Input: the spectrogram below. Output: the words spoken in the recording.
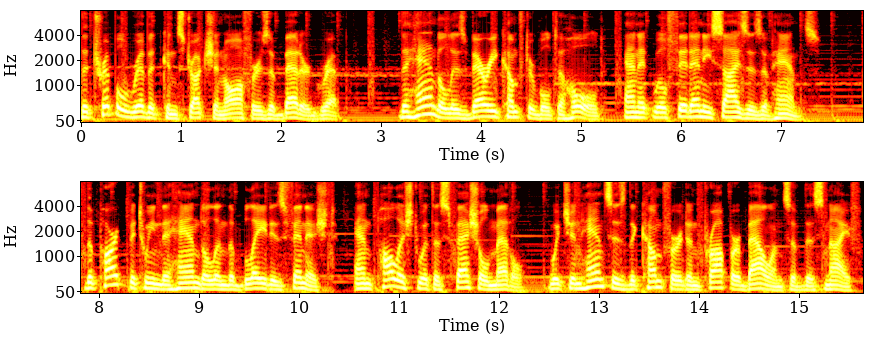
The triple rivet construction offers a better grip. The handle is very comfortable to hold, and it will fit any sizes of hands. The part between the handle and the blade is finished and polished with a special metal, which enhances the comfort and proper balance of this knife.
